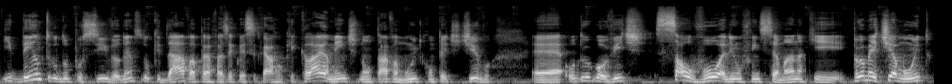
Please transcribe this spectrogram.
e dentro do possível, dentro do que dava para fazer com esse carro, que claramente não estava muito competitivo, é, o Drogovic salvou ali um fim de semana que prometia muito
